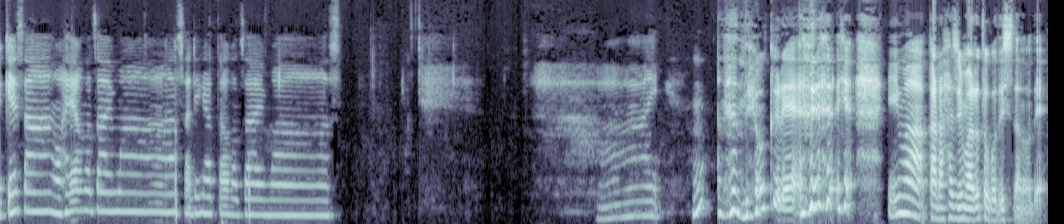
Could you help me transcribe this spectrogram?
ゆけいさん、おはようございます。ありがとうございます。はーい。ん？出遅れ、今から始まるとこでしたので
